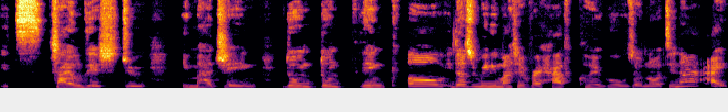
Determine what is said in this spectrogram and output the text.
it's childish to imagine. Don't don't think oh it doesn't really matter if i have clear goals or not. And I, I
